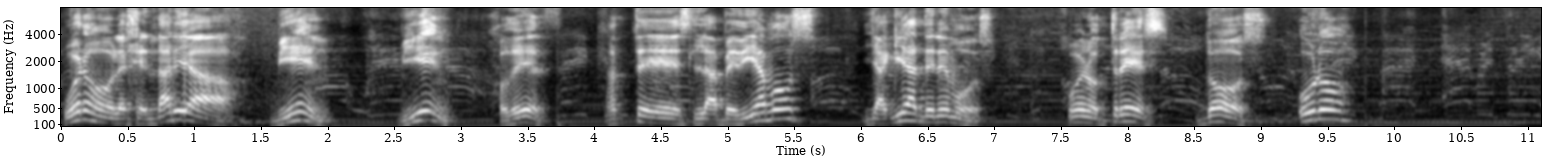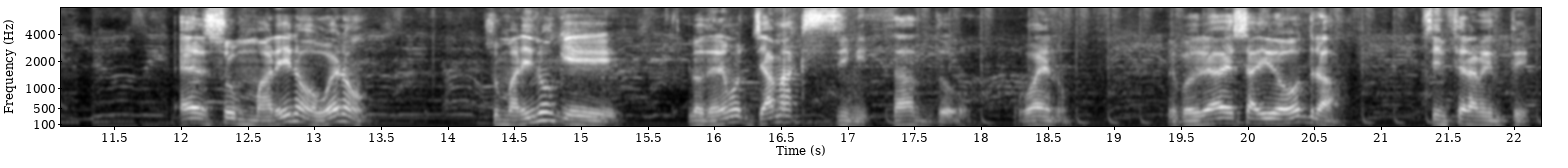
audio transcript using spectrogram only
Bueno, legendaria. Bien, bien. Joder. Antes la pedíamos y aquí la tenemos. Bueno, 3, 2, 1. El submarino, bueno. Submarino que lo tenemos ya maximizado. Bueno, me podría haber salido otra, sinceramente.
